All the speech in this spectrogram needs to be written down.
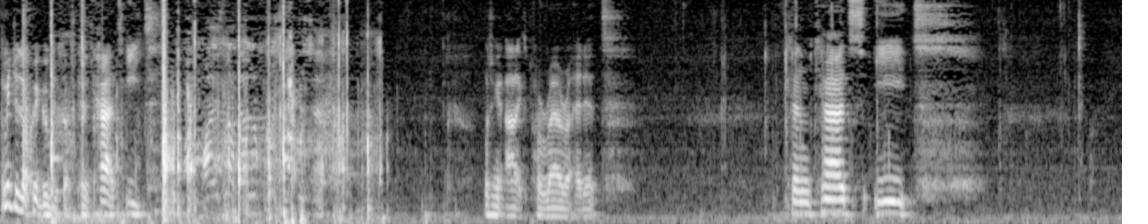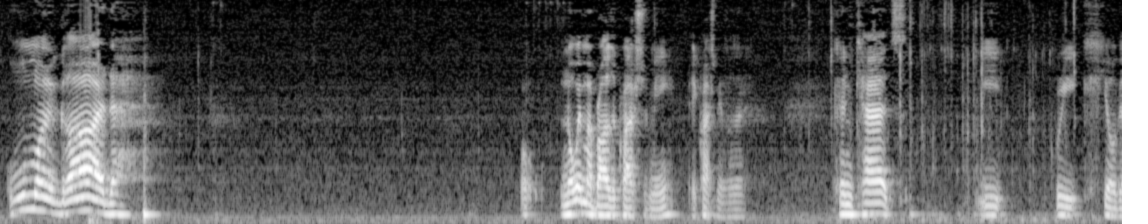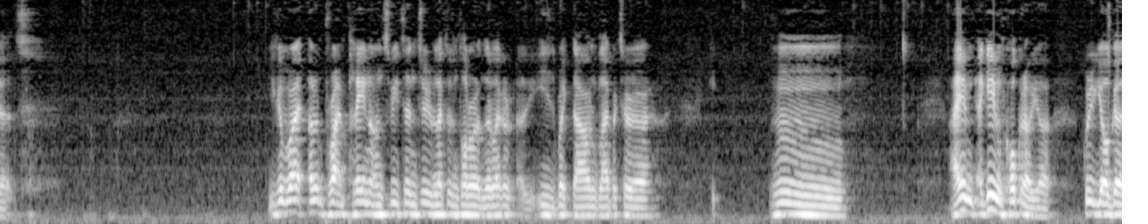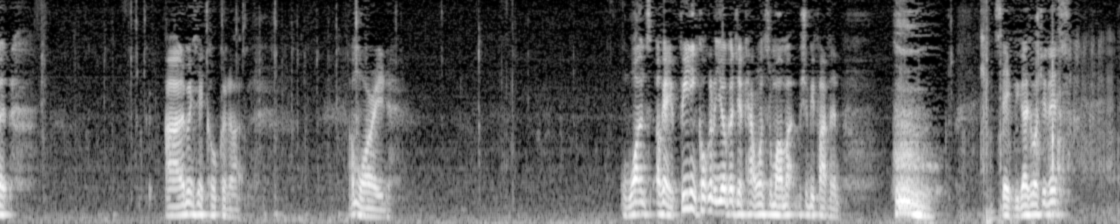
Let me do the quick Google search. Can cats eat? Watching an Alex Pereira edit. Can cats eat? Oh my god. Oh, no way my browser crashed me. It crashed me for there. Can cats eat Greek yogurt? You can write, write plain unsweetened to lactose intolerant, the lactose, uh, easy to break down, glycobacteria. Hmm. I am, I gave him coconut yogurt, Greek yogurt. Uh, let me say coconut. I'm worried. Once, okay, feeding coconut yogurt to your cat once in a while should be fine for them. Whew. Safe. You guys watching this?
